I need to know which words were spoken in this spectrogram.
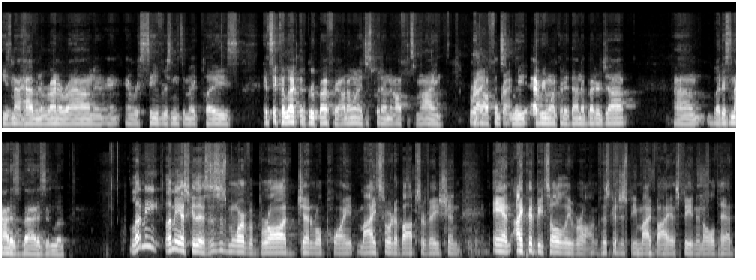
he's not having to run around, and, and, and receivers need to make plays. It's a collective group effort. I don't want to just put on the offensive line Right. offensively, right. everyone could have done a better job, um, but it's not as bad as it looked. Let me let me ask you this. This is more of a broad, general point, my sort of observation, and I could be totally wrong. This could just be my bias, being an old head.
